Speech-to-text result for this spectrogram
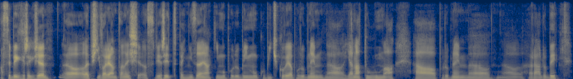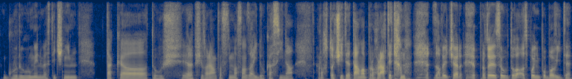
asi bych řekl, že eh, lepší varianta, než svěřit peníze nějakému podobnému Kubíčkovi a podobným eh, Janatům a, podobným eh, rádoby gurům investičním, tak to už je lepší varianta s nima snad zajít do kasína, roztočit je tam a prohrát je tam za večer, protože se u toho aspoň pobavíte.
